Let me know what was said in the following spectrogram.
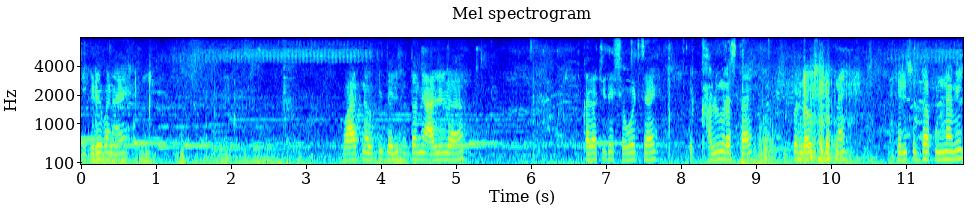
तिकडे पण आहे. वाट नव्हती तरी सुद्धा मी आलेलो आहे. कदाचित हे शेवटचं आहे. एक खालून रस्ता आहे पण जाऊ शकत नाही. तरी सुद्धा पुन्हा मी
